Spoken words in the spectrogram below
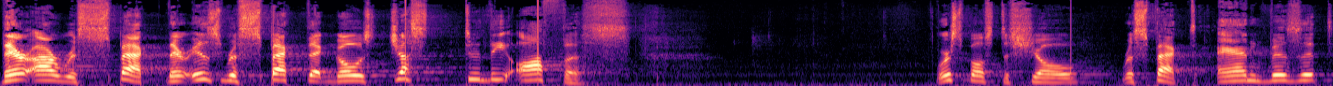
There are respect, there is respect that goes just to the office. We're supposed to show respect and visit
